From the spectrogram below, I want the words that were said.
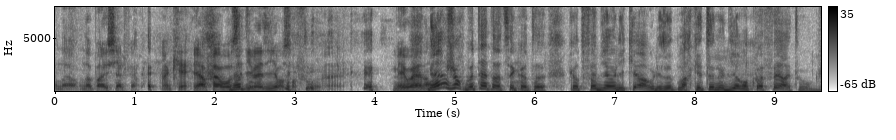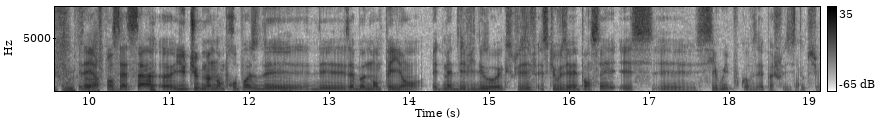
on n'a on n'a pas réussi à le faire. Et après on s'est N'importe- dit vas-y on s'en fout. Mais ouais non. Mais un jour peut-être, hein, tu sais, quand, euh, quand Fabien Olicard ou les autres marketeurs nous diront quoi faire et tout, Et d'ailleurs, je pensais à ça. euh, YouTube maintenant propose des, des abonnements payants et de mettre des vidéos exclusives. Est-ce que vous y avez pensé et si, et si oui, pourquoi vous n'avez pas choisi cette option?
